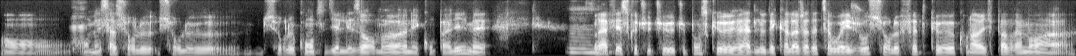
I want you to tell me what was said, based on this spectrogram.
on, on met ça sur le sur le sur le compte les hormones et compagnie, mais Mhm. bref, est-ce que tu, tu, tu penses que le décalage à date, ça ouais, joue sur le fait que qu'on n'arrive pas vraiment à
